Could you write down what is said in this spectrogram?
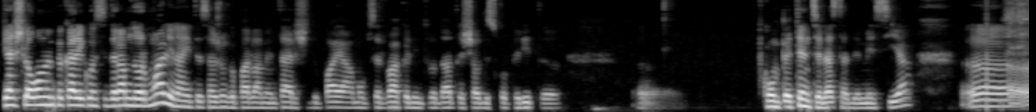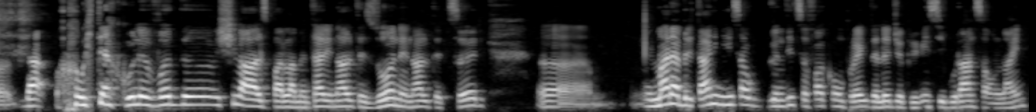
chiar și la oameni pe care îi consideram normali înainte să ajungă parlamentari și după aia am observat că dintr-o dată și-au descoperit uh, uh competențele astea de Mesia. Uh, da, uite, acum le văd uh, și la alți parlamentari în alte zone, în alte țări. Uh, în Marea Britanie ei s-au gândit să facă un proiect de lege privind siguranța online,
